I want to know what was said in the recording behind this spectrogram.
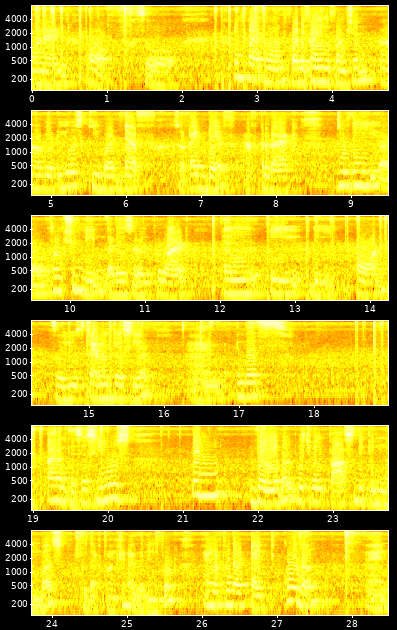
on and off. So in Python for defining function uh, we have to use keyword def so type def. After that give the uh, function name that is I will provide led on. So use camel case here. And in this parenthesis use pin variable which will pass the pin numbers to that function as an input and after that type colon and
